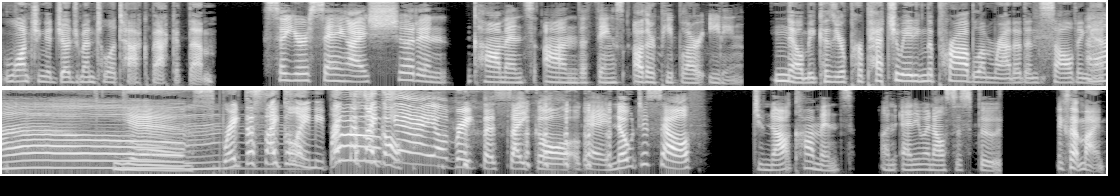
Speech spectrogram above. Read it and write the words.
launching a judgmental attack back at them. So you're saying I shouldn't comment on the things other people are eating? No, because you're perpetuating the problem rather than solving it. Oh. yes. Mm. Break the cycle, Amy. Break the cycle. Okay, I'll break the cycle. Okay, note to self do not comment on anyone else's food. Except mine.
